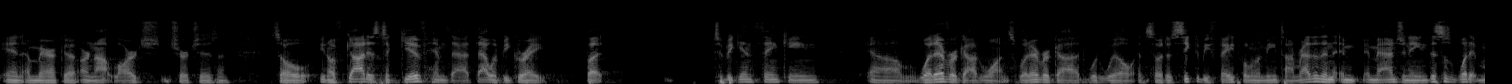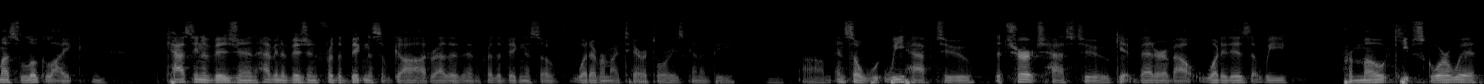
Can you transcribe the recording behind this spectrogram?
in America are not large churches. And so, you know, if God is to give him that, that would be great. But to begin thinking um, whatever God wants, whatever God would will, and so to seek to be faithful in the meantime, rather than Im- imagining this is what it must look like, mm. Casting a vision, having a vision for the bigness of God rather than for the bigness of whatever my territory is going to be. Um, and so we have to, the church has to get better about what it is that we promote, keep score with.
